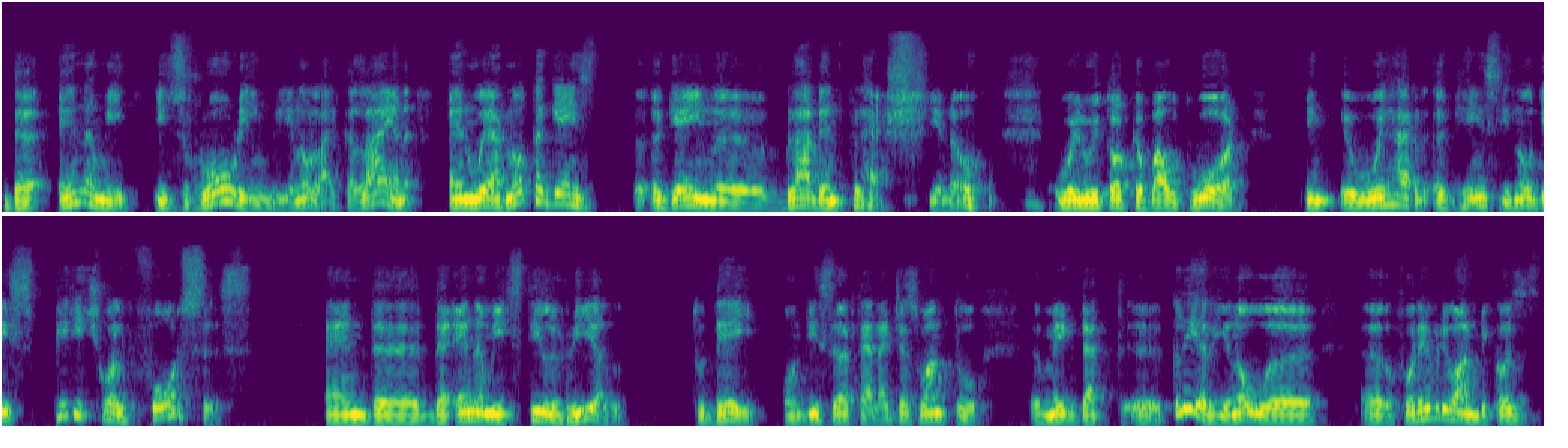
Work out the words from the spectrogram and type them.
the enemy is roaring, you know, like a lion, and we are not against again uh, blood and flesh, you know, when we talk about war. In, we are against, you know, these spiritual forces, and uh, the enemy is still real today on this earth. And I just want to make that uh, clear, you know, uh, uh, for everyone, because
